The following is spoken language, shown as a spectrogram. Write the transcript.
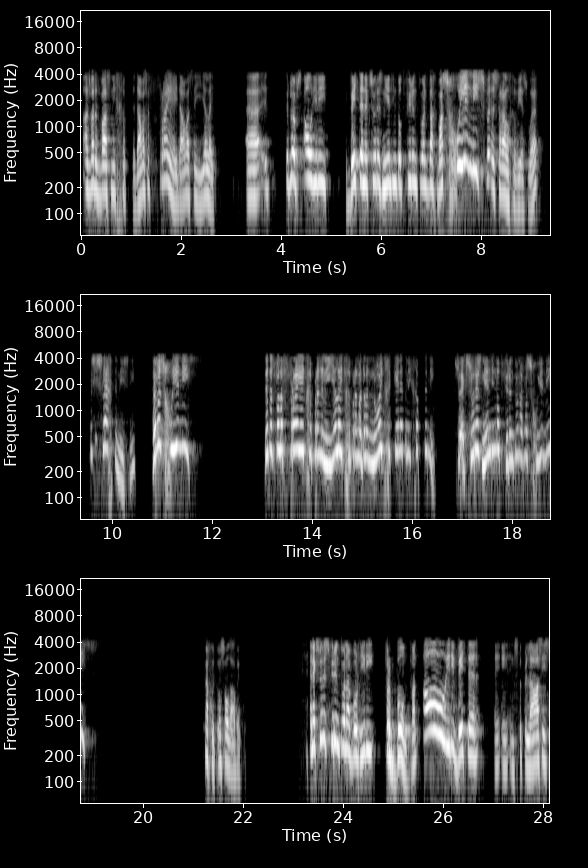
as wat dit was in Egipte. Daar was 'n vryheid, daar was 'n heelheid. Uh terloops al hierdie wette in Eksodus 19 tot 24 was goeie nuus vir Israel gewees, hoor? Dis nie slegte nuus nie. Dit was goeie nuus. Dit het hulle vryheid gebring en heelheid gebring wat hulle nooit geken het in Egipte nie. So Eksodus 19 tot 24 was goeie nuus. Nou goed, ons sal daarby kom. In Eksodus 24 word hierdie verbond, want al hierdie wette en en, en stipulasies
